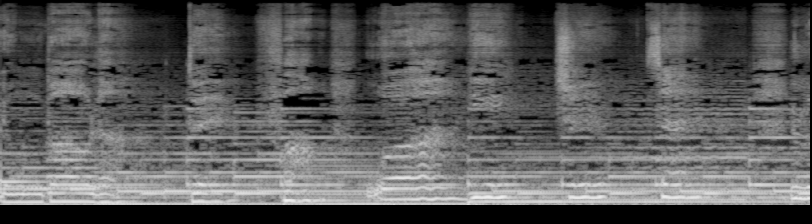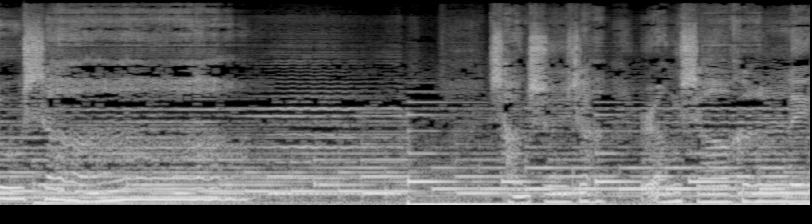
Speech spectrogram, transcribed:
拥抱了对方。我一直在路上，尝试着让笑和泪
